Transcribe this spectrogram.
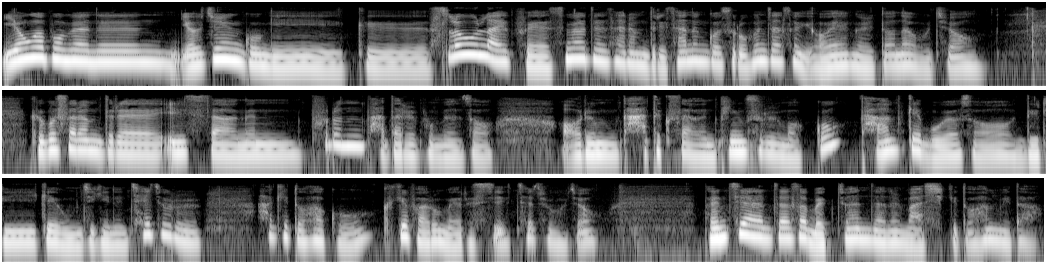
이 영화 보면은 여주인공이 그 슬로우 라이프에 스며든 사람들이 사는 곳으로 혼자서 여행을 떠나오죠. 그곳 사람들의 일상은 푸른 바다를 보면서 얼음 가득 쌓은 빙수를 먹고 다 함께 모여서 느리게 움직이는 체조를 하기도 하고 그게 바로 메르시 체조죠. 벤치에 앉아서 맥주 한 잔을 마시기도 합니다.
